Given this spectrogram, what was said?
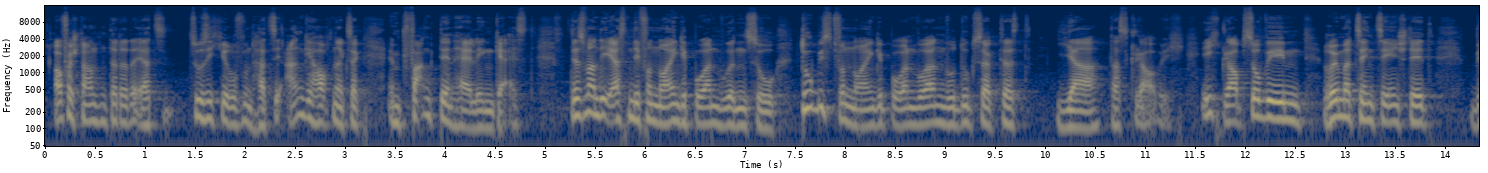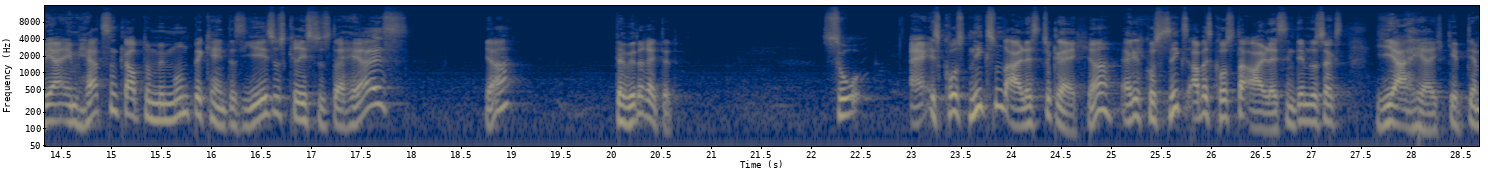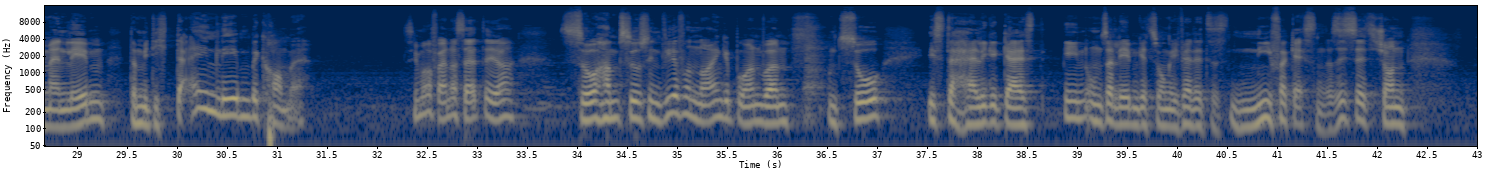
auferstanden, er hat sie zu sich gerufen und hat sie angehaucht und hat gesagt, empfangt den Heiligen Geist. Das waren die Ersten, die von Neuem geboren wurden so. Du bist von Neuem geboren worden, wo du gesagt hast, ja, das glaube ich. Ich glaube, so wie im Römer 10,10 10 steht, wer im Herzen glaubt und mit dem Mund bekennt, dass Jesus Christus der Herr ist, ja, der wird errettet so, äh, es kostet nichts und alles zugleich. Ja? Eigentlich kostet es nichts, aber es kostet alles, indem du sagst, ja Herr, ich gebe dir mein Leben, damit ich dein Leben bekomme. Sind wir auf einer Seite, ja? So, haben, so sind wir von neuem geboren worden und so ist der Heilige Geist in unser Leben gezogen. Ich werde das nie vergessen. Das ist jetzt schon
